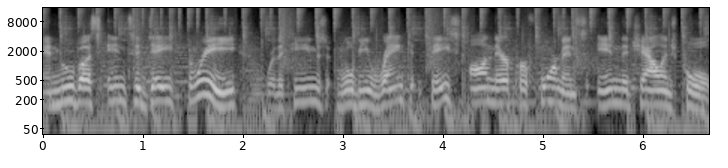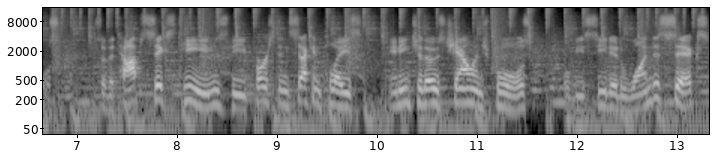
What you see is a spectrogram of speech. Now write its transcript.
and move us into day three, where the teams will be ranked based on their performance in the challenge pools. So the top six teams, the first and second place in each of those challenge pools, will be seeded one to six,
